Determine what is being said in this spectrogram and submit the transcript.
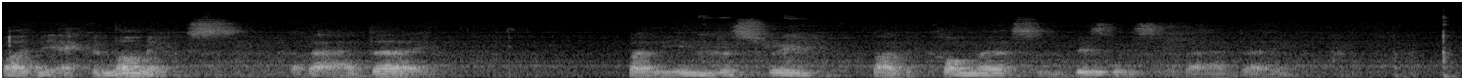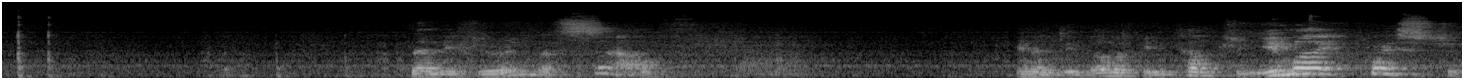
by the economics of our day, by the industry, by the commerce and business of our day, then if you're in the south, in a developing country, you might question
